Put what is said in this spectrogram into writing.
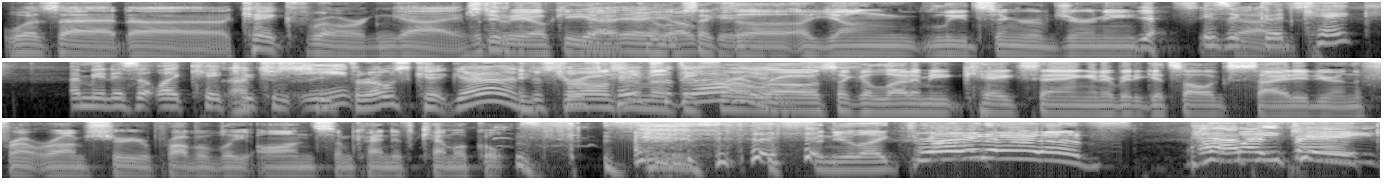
Was that uh, cake throwing guy? What's Steve his- Aoki, yeah, he looks like Aoki. the, a young lead singer of Journey. Yes. he Is it good cake? I mean, is it like cake you can Actually, He eat? throws cake. Yeah, He just throws cakes them at the, the front audience. row. It's like a let him eat cake thing, and everybody gets all excited. You're in the front row. I'm sure you're probably on some kind of chemical. and you're like, throw it at us. Happy cake.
